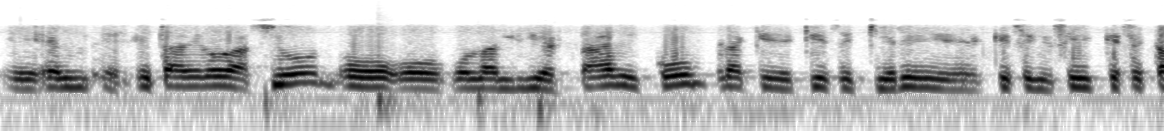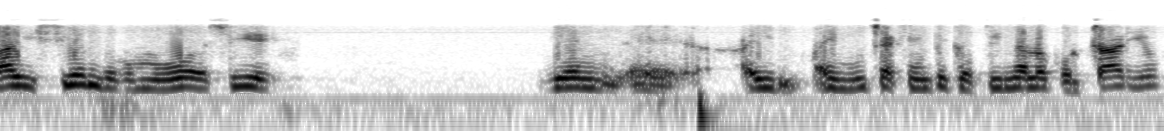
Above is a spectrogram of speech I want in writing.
eh, esta derogación o, la libertad de compra que, que se quiere que se, que se está diciendo como vos decís bien eh, hay, hay mucha gente que opina lo contrario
